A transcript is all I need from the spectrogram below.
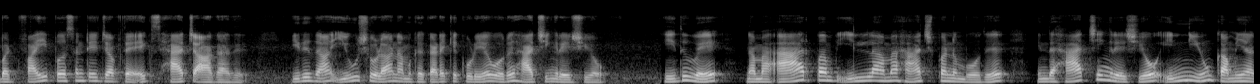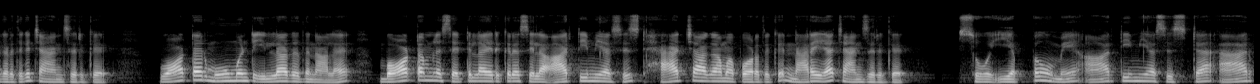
but five percentage of the eggs hatch ஆகாது. இதுதான் யூஸ்வலாக நமக்கு கிடைக்கக்கூடிய ஒரு ஹேட்சிங் ரேஷியோ. இதுவே நம்ம ஏர் பம்ப் இல்லாமல் ஹேட்ச் பண்ணும்போது இந்த ஹேட்சிங் ரேஷியோ இன்னியும் கம்மியாகிறதுக்கு சான்ஸ் இருக்குது வாட்டர் மூமெண்ட் இல்லாததுனால பாட்டமில் செட்டில் ஆகிருக்கிற சில ஆர்டிமியா சிஸ்ட் ஹேட்ச் ஆகாமல் போகிறதுக்கு நிறையா சான்ஸ் இருக்குது ஸோ எப்போவுமே ஆர்டிமியா சிஸ்ட்டை ஏர்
